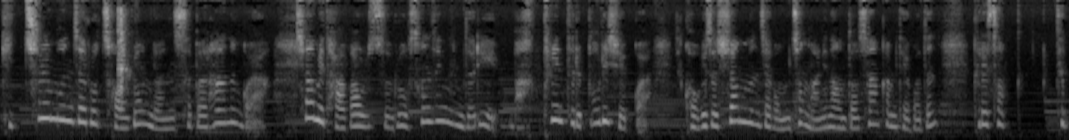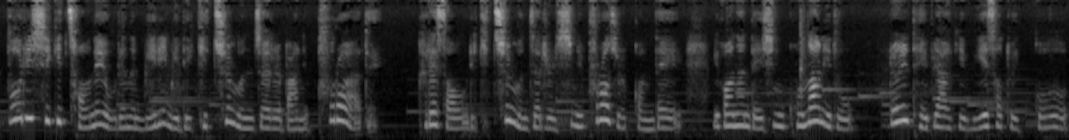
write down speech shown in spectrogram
기출문제로 적용 연습을 하는 거야. 시험이 다가올수록 선생님들이 막 프린트를 뿌리실 거야. 거기서 시험 문제가 엄청 많이 나온다고 생각하면 되거든. 그래서 그 뿌리시기 전에 우리는 미리미리 기출문제를 많이 풀어야 돼. 그래서 우리 기출문제를 열심히 풀어줄 건데 이거는 내신 고난이도 를 대비하기 위해서도 있고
